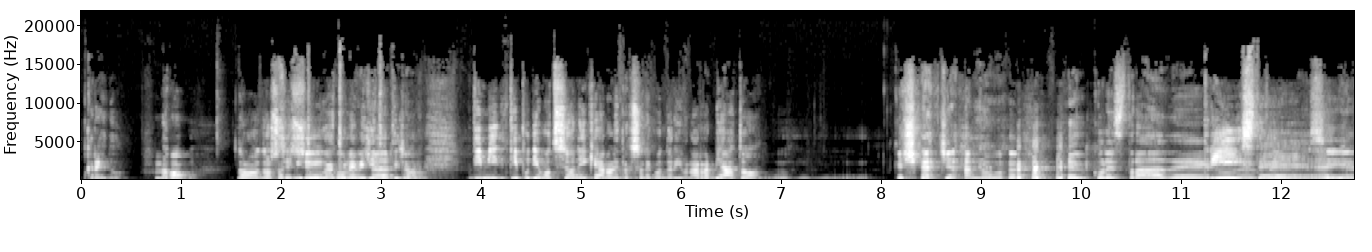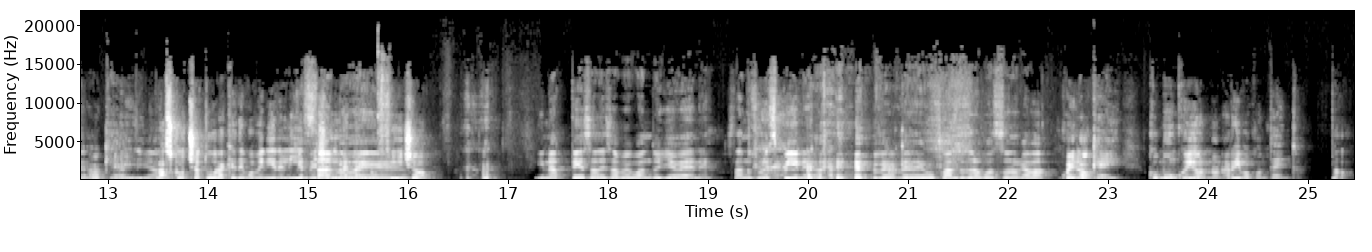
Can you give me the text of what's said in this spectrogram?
credo, no? No, non so, Sì, dimmi sì, tu, eh, tu come, ne vedi tutti i certo. giorni. Dimmi il tipo di emozioni che hanno le persone quando arrivano. Arrabbiato? Che ce, ce l'hanno con le strade. Triste? con- sì, eh, ok. attiviamo. La scocciatura che devo venire lì Che invece di andare in ufficio? In attesa di sapere quando gli viene. Stanno sulle spine per vedere quanto se la possono cavare. Quello ok. Comunque io non arrivo contento. No,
